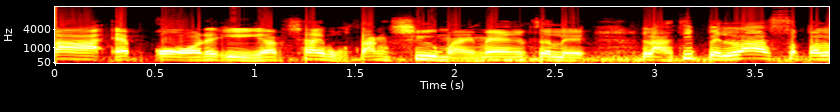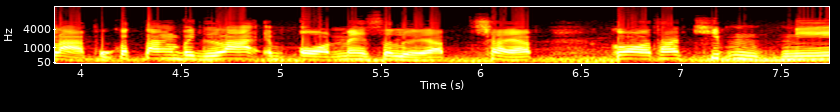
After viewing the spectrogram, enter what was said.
ล่าแอปออนนั่นเองครับ ใช่ผมตั้งชื่อใหม่แม่งซะเลย หลังที่เป็นล่าสัตว์ลาดผมก็ตั้งเป็นล่าแอปออนแม่งซะเลยครับ ใช่ครับ ก็ถ้าคลิปนี้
